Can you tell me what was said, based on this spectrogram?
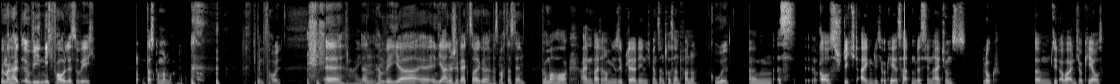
wenn man halt irgendwie nicht faul ist, so wie ich. Das kann man machen. Ja. Ich bin faul. äh, dann haben wir hier äh, indianische Werkzeuge. Was macht das denn? Tomahawk, ein weiterer Music Player, den ich ganz interessant fand. Cool. Ähm, es raussticht eigentlich, okay, es hat ein bisschen iTunes-Look, ähm, sieht aber eigentlich okay aus.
